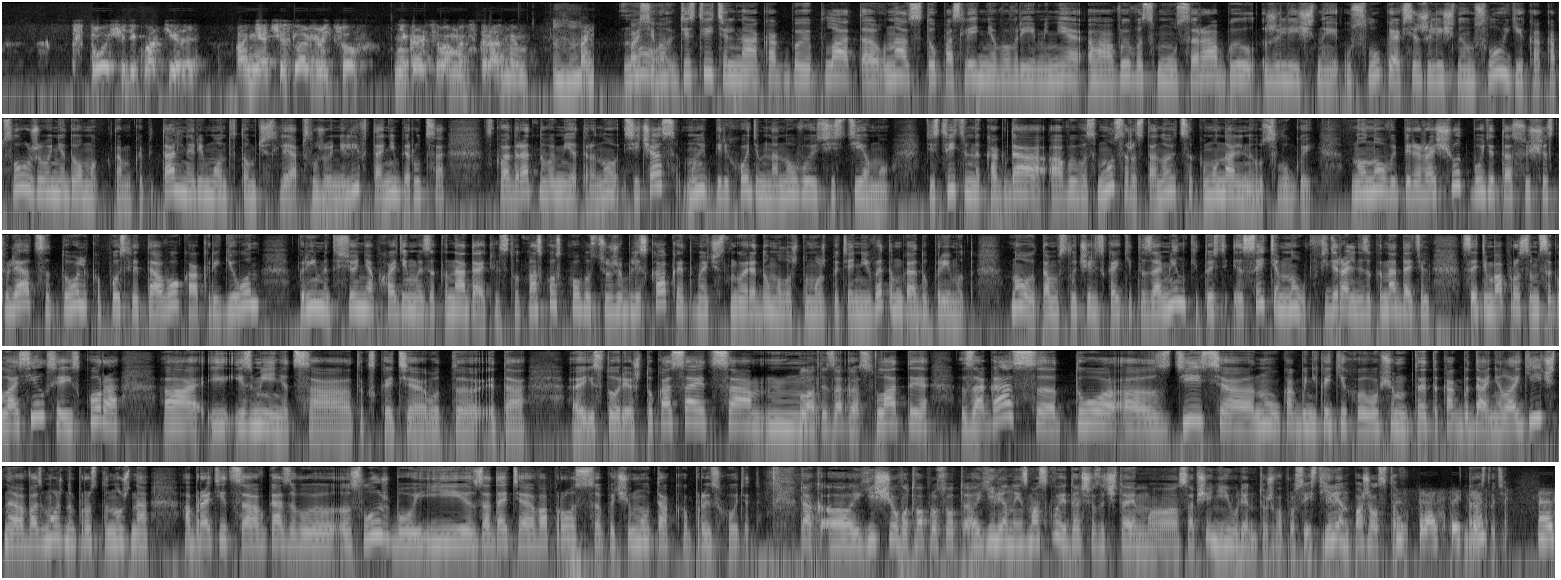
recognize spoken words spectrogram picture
с площади квартиры, а не от числа жильцов. Не кажется вам это странным? Угу. Спасибо. Ну, действительно, как бы плата у нас до последнего времени а, вывоз мусора был жилищной услугой, а все жилищные услуги, как обслуживание дома, там капитальный ремонт, в том числе обслуживание лифта, они берутся с квадратного метра. Но сейчас мы переходим на новую систему. Действительно, когда а, вывоз мусора становится коммунальной услугой, но новый перерасчет будет осуществляться только после того, как регион примет все необходимое законодательство законодательства. Вот Московская область уже близка к этому. Я, честно говоря, думала, что, может быть, они и в этом году примут. Но там случились какие-то заминки. То есть с этим, ну, федеральный законодатель с этим вопросом согласился, и скоро э, и изменится, так сказать, вот э, эта э, история. Что касается... Платы за газ. Платы за газ, то э, здесь, э, ну, как бы никаких, в общем-то, это как бы, да, нелогично. Возможно, просто нужно обратиться в газовую службу службу и задать вопрос, почему так происходит. Так, еще вот вопрос от Елены из Москвы, и дальше зачитаем сообщение, и у Лены тоже вопросы есть. Елена, пожалуйста. Здравствуйте. Здравствуйте.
